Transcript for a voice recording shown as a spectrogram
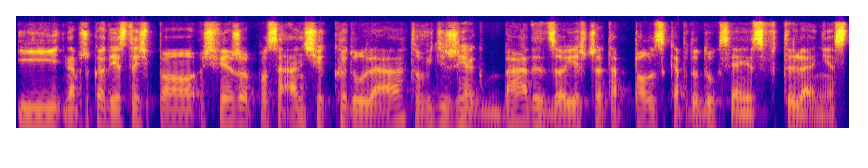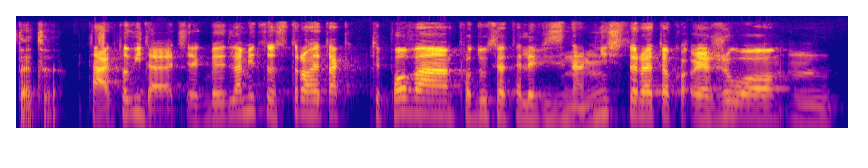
i na przykład jesteś po, świeżo po seansie Króla, to widzisz, jak bardzo jeszcze ta polska produkcja jest w tyle, niestety. Tak, to widać. Jakby dla mnie to jest trochę tak typowa produkcja telewizyjna. Mnie się trochę to kojarzyło mm,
